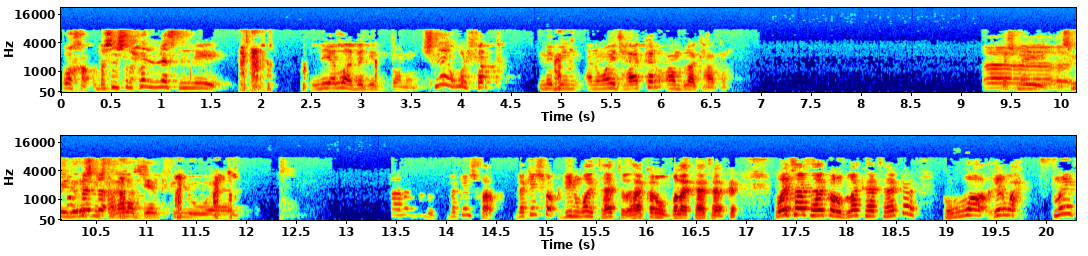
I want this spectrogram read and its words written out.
واخا باش نشرحوا للناس اللي اللي يلاه بادي ال domaine شنو هو الفرق ما بين ان وايت هاكر وان بلاك هاكر باش ما باش ما يديروش نفس الغلط ديالك في الأول. ما كاينش فرق. ما كاينش فرق بين وايت هات هاكر وبلاك هات هاكر. وايت هات هاكر وبلاك هات هاكر هو غير واحد. التصنيف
